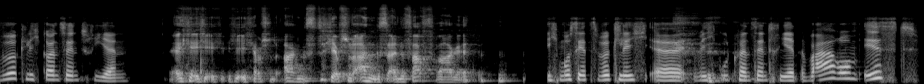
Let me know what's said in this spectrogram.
wirklich konzentrieren. Ich, ich, ich, ich habe schon Angst. Ich habe schon Angst. Eine Fachfrage ich muss jetzt wirklich äh, mich gut konzentrieren. Warum ist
